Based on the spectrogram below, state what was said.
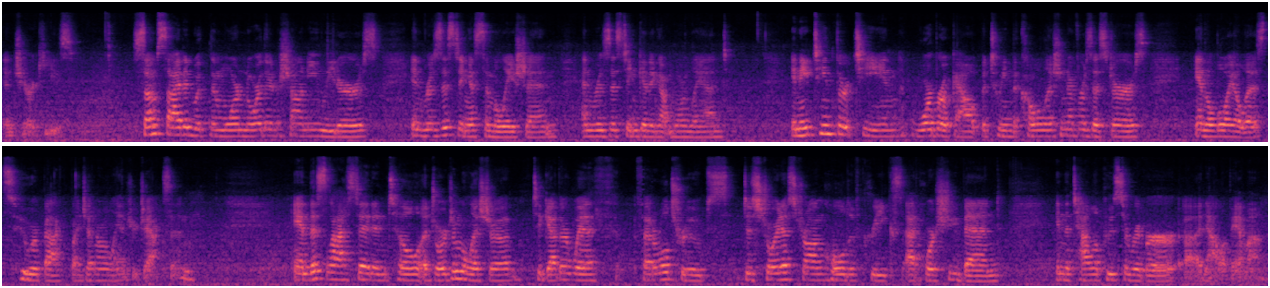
and Cherokees. Some sided with the more northern Shawnee leaders in resisting assimilation and resisting giving up more land. In 1813, war broke out between the coalition of resistors and the Loyalists, who were backed by General Andrew Jackson. And this lasted until a Georgia militia, together with federal troops, destroyed a stronghold of Creeks at Horseshoe Bend in the Tallapoosa River uh, in Alabama.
